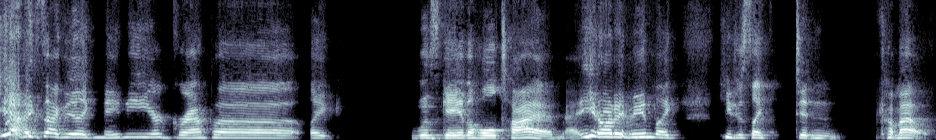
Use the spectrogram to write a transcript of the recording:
yeah, exactly. Like maybe your grandpa like was gay the whole time. You know what I mean? Like he just like didn't come out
